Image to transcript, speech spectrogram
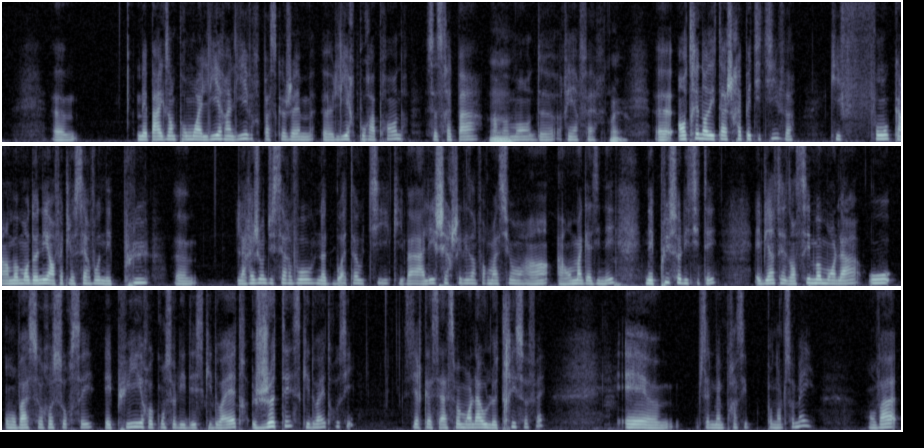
Mais par exemple, pour moi, lire un livre, parce que j'aime euh, lire pour apprendre, ce ne serait pas un hmm. moment de rien faire. Euh, entrer dans des tâches répétitives qui font qu'à un moment donné, en fait, le cerveau n'est plus euh, la région du cerveau, notre boîte à outils qui va aller chercher les informations à, à emmagasiner, n'est plus sollicitée. Eh bien, c'est dans ces moments-là où on va se ressourcer et puis reconsolider ce qui doit être, jeter ce qui doit être aussi. C'est-à-dire que c'est à ce moment-là où le tri se fait. Et c'est le même principe pendant le sommeil. On va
